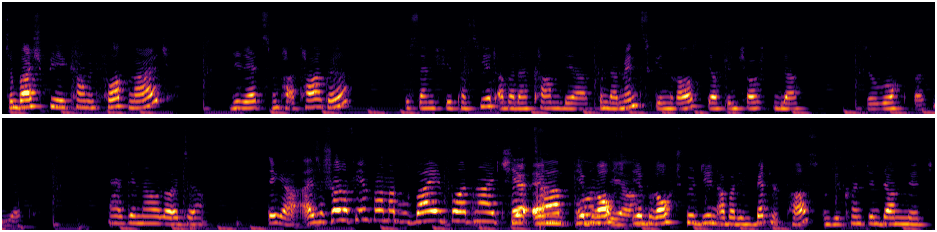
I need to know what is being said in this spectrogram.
Zum Beispiel kam in Fortnite die letzten paar Tage, ist da nicht viel passiert, aber da kam der Fundament-Skin raus, der auf dem Schauspieler The Rock basiert. Ja, genau, Leute. Digga, also schaut auf jeden Fall mal vorbei, Fortnite, checkt ähm, ab ihr, braucht, ja. ihr braucht für den aber den Battle Pass und ihr könnt den dann mit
